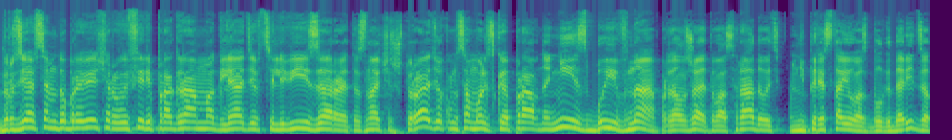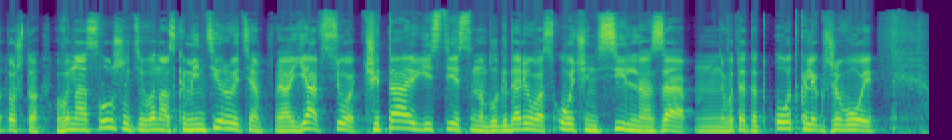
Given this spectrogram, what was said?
Друзья, всем добрый вечер. В эфире программа «Глядя в телевизор». Это значит, что радио «Комсомольская правда» неизбывно продолжает вас радовать. Не перестаю вас благодарить за то, что вы нас слушаете, вы нас комментируете. А, я все читаю, естественно. Благодарю вас очень сильно за вот этот отклик живой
